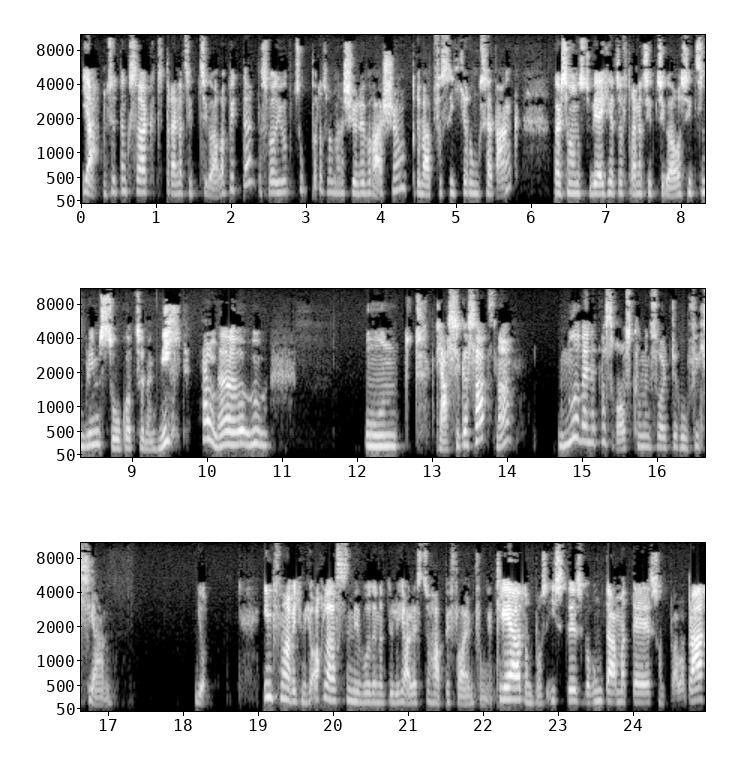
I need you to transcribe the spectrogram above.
ja, und sie hat dann gesagt, 370 Euro bitte. Das war überhaupt super, das war eine schöne Überraschung. Privatversicherung sei Dank, weil sonst wäre ich jetzt auf 370 Euro sitzen geblieben. So Gott sei Dank nicht. Hello! Und Klassikersatz, ne? Nur wenn etwas rauskommen sollte, rufe ich sie an. Jo. Impfen habe ich mich auch lassen. Mir wurde natürlich alles zur HPV-Impfung erklärt und was ist es, warum da man das und bla bla bla.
